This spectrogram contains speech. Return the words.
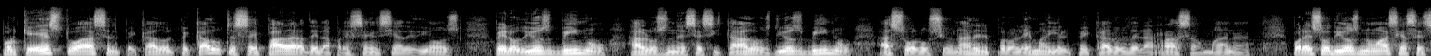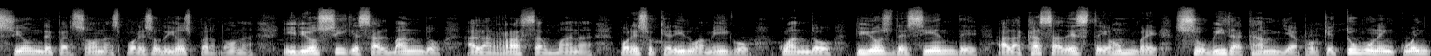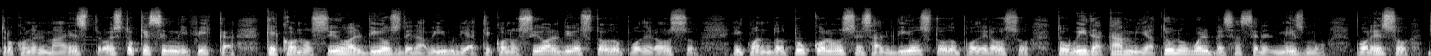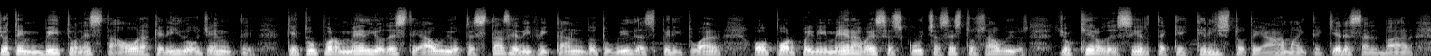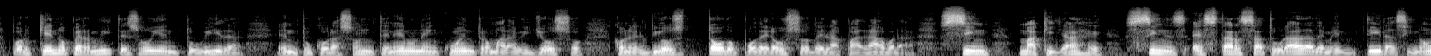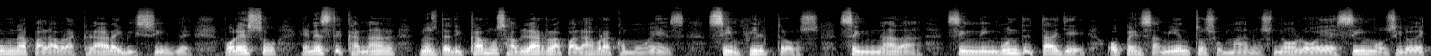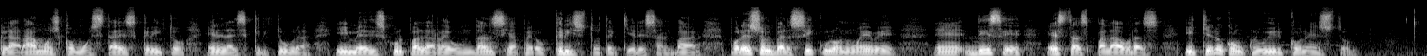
porque esto hace el pecado. El pecado te separa de la presencia de Dios, pero Dios vino a los necesitados, Dios vino a solucionar el problema y el pecado de la raza humana. Por eso Dios no hace asesión de personas, por eso Dios perdona. Y Dios sigue salvando a la raza humana. Por eso, querido amigo, cuando Dios desciende a la casa de este hombre, su vida cambia porque tuvo un encuentro con el Maestro. ¿Esto qué significa? Que conoció al Dios de la Biblia, que conoció al Dios Todopoderoso. Y cuando tú conoces al Dios Todopoderoso, tu vida cambia, tú no vuelves a ser el mismo. Por eso yo te invito en esta hora, querido oyente, que tú por medio de este audio te estás edificando tu vida espiritual o por primera vez escuchas estos audios, yo quiero decirte que Cristo te ama y te quiere salvar. ¿Por qué no permites hoy en tu vida, en tu corazón, tener un encuentro maravilloso con el Dios Todopoderoso de la palabra, sin maquillaje, sin estar saturada de mentiras, sino una palabra clara y visible. Por eso en este canal nos dedicamos a hablar la palabra como es, sin filtros, sin nada, sin ningún detalle o pensamientos humanos. No lo decimos y lo declaramos como está escrito en la escritura. Y me disculpa la redundancia, pero Cristo te quiere salvar. Por eso el versículo 9 eh, dice estas palabras y quiero concluir con esto.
